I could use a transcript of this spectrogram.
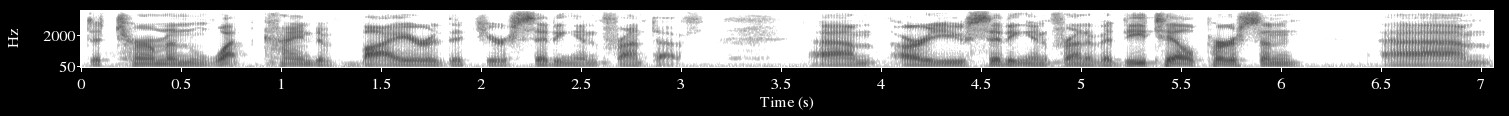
determine what kind of buyer that you're sitting in front of. Um, are you sitting in front of a detail person? Um,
